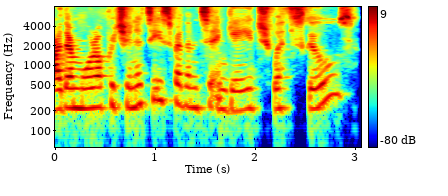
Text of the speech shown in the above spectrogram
are there more opportunities for them to engage with schools?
